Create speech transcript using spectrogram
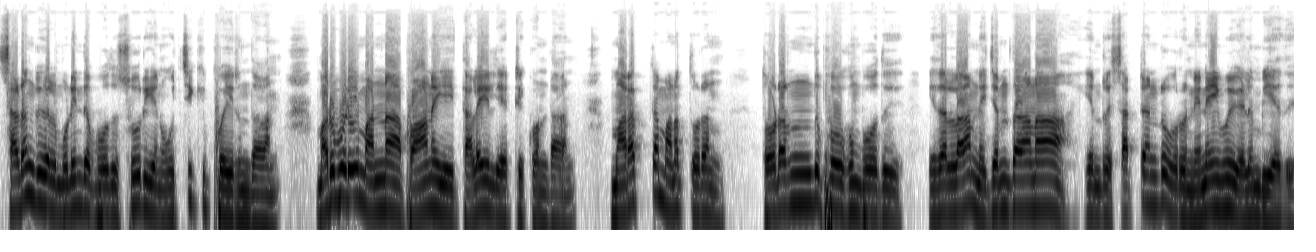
சடங்குகள் முடிந்தபோது சூரியன் உச்சிக்கு போயிருந்தான். மறுபடியும் அண்ணா பானையை தலையில் ஏற்றி கொண்டான். மரத்த மனத்துடன் தொடர்ந்து போகும்போது இதெல்லாம் நிஜம்தானா என்று சட்டென்று ஒரு நினைவு எழும்பியது.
